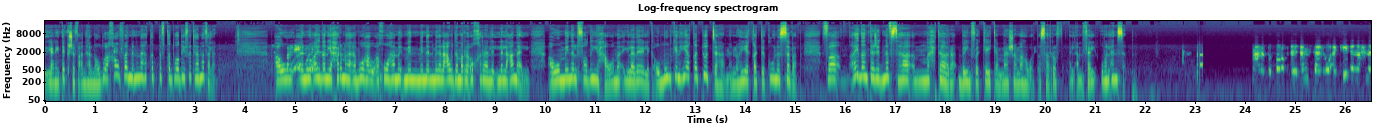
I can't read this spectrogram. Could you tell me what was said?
يعني تكشف عن هالموضوع خوفا من أنها قد تفقد وظيفتها مثلا. أو أنه أيضا يحرمها أبوها أو أخوها من من من العودة مرة أخرى للعمل أو من الفضيحة وما إلى ذلك أو ممكن هي قد تتهم أنه هي قد تكون السبب. فايضا تجد نفسها محتارة بين فكي كماشه ما هو التصرف الأمثل والأنسب. على التصرف الأمثل هو أكيد انه إحنا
